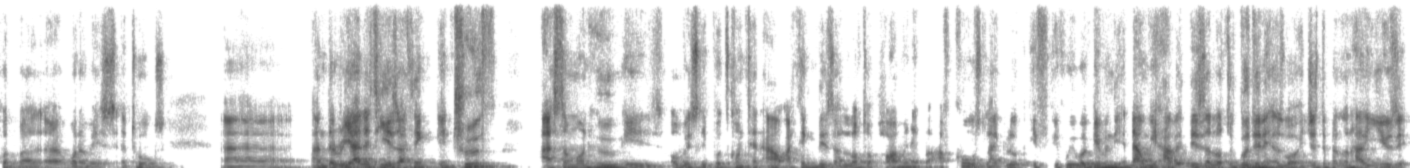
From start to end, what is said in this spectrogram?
khutbah, uh, one of his uh, talks, uh, and the reality is, I think, in truth, as someone who is obviously puts content out, I think there's a lot of harm in it. But of course, like, look, if if we were given the now we have it, there's a lot of good in it as well. It just depends on how you use it.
